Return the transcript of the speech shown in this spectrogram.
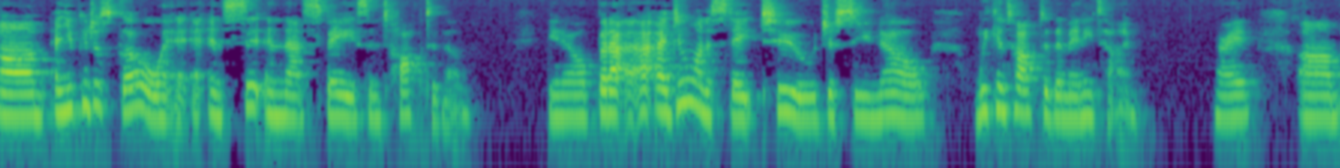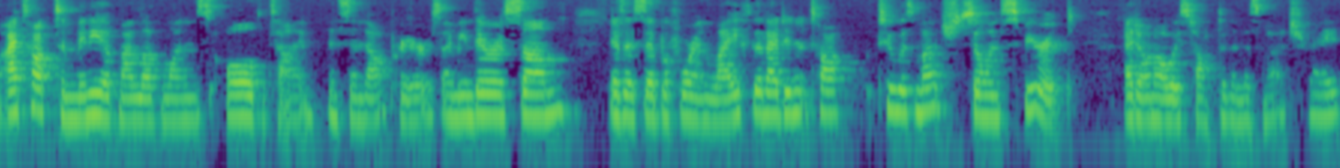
Um, and you can just go and, and sit in that space and talk to them you know but i i do want to state too just so you know we can talk to them anytime right? Um, i talk to many of my loved ones all the time and send out prayers. I mean there are some as i said before in life that i didn't talk to as much. So in spirit i don't always talk to them as much right?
